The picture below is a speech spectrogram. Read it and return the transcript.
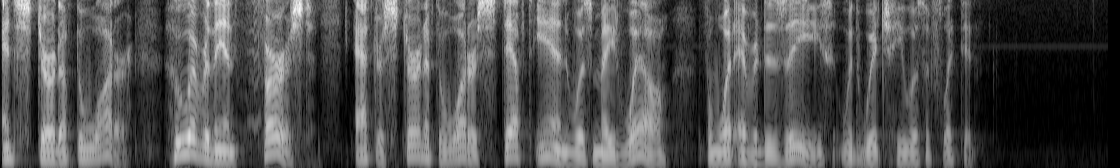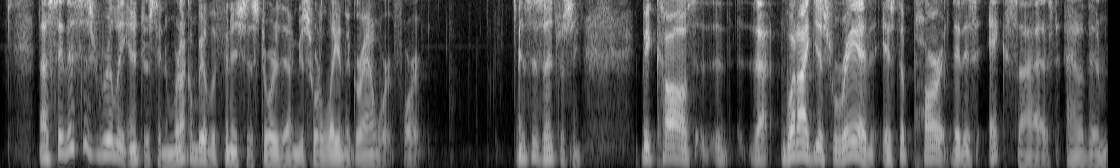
and stirred up the water. Whoever then first, after stirring up the water, stepped in was made well from whatever disease with which he was afflicted. Now, see, this is really interesting. We're not going to be able to finish this story today. I'm just sort of laying the groundwork for it. This is interesting because that, what I just read is the part that is excised out of the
